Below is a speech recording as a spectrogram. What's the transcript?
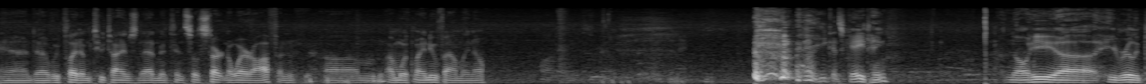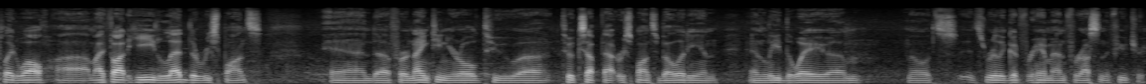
and uh, we played them two times in Edmonton, so it's starting to wear off, and um, I'm with my new family now. he can skate, hey? No, he uh, he really played well. Um, I thought he led the response, and uh, for a 19-year-old to uh, to accept that responsibility and, and lead the way, um, no, it's it's really good for him and for us in the future.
